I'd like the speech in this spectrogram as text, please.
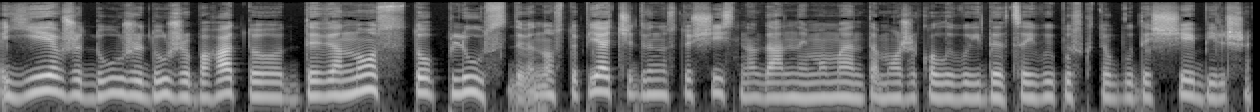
є вже дуже-дуже багато 90 плюс 95 чи 96 на даний момент. А може, коли вийде цей випуск, то буде ще більше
